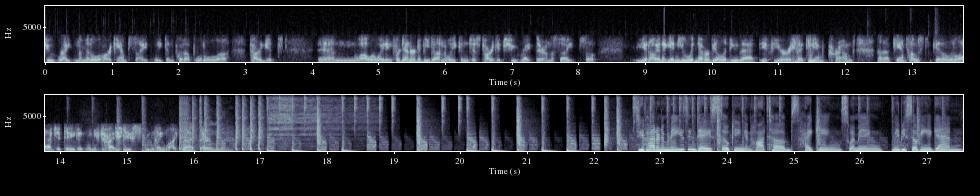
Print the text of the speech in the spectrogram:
shoot right in the middle of our campsite. We can put up little uh, targets, and while we're waiting for dinner to be done, we can just target shoot right there on the site. So, you know, and again, you would never be able to do that if you're in a campground. Uh, camp hosts get a little agitated when you try to do something like that. there. totally. So you've had an amazing day soaking in hot tubs, hiking, swimming, maybe soaking again,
